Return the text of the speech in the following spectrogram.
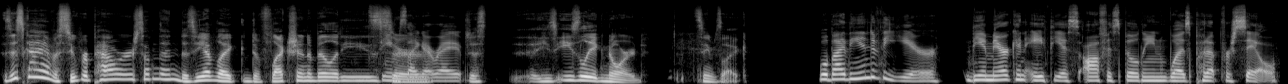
Does this guy have a superpower or something? Does he have like deflection abilities? Seems or like it, right? Just uh, he's easily ignored. It seems like. Well, by the end of the year, the American Atheist office building was put up for sale.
